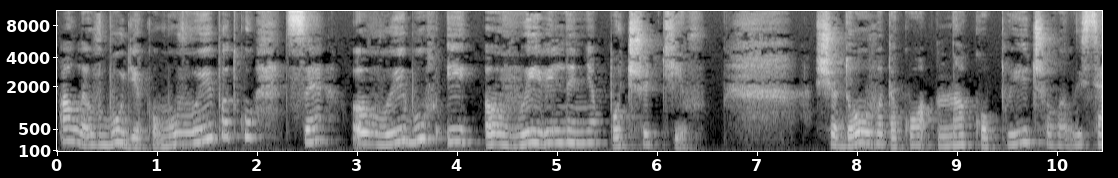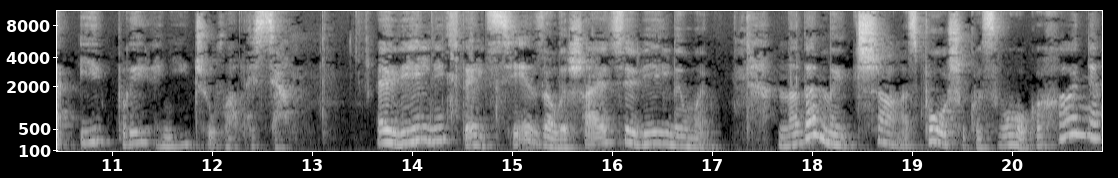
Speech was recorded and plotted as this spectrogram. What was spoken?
Але в будь-якому випадку це вибух і вивільнення почуттів що довго тако накопичувалися і пригнічувалися. Вільні тельці залишаються вільними. На даний час пошуку свого кохання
